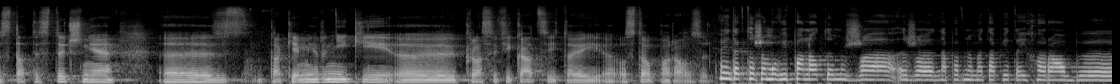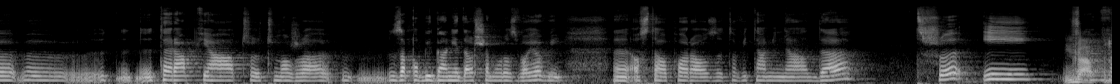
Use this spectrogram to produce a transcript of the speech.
statystycznie takie mierniki klasyfikacji tej osteoporozy. Panie doktorze, mówi Pan o tym, że, że na pewnym etapie tej choroby y, y, terapia, czy, czy może y, zapobieganie dalszemu rozwojowi y, osteoporozy to witamina D3 i Wapń.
